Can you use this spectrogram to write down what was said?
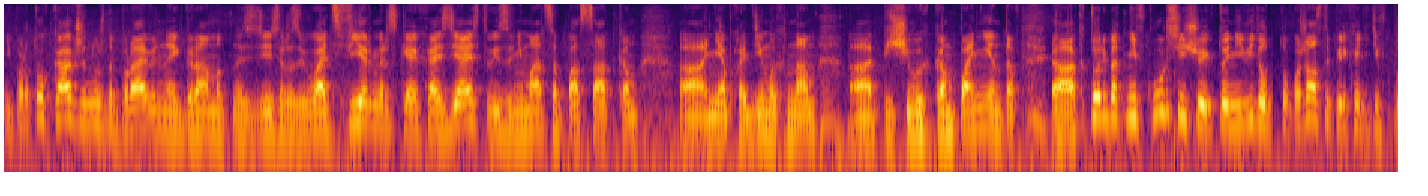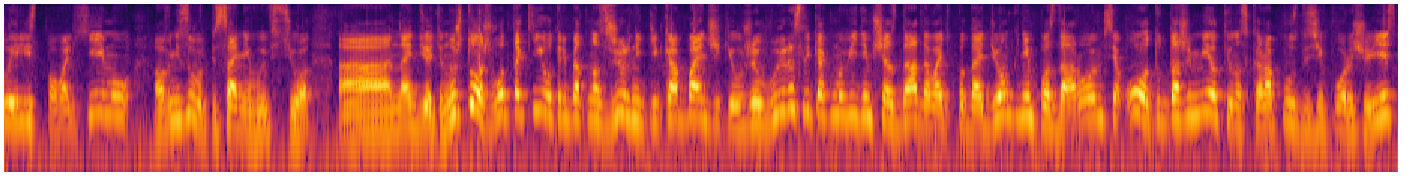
и про то, как же нужно правильно и грамотно здесь развивать фермерское хозяйство и заниматься посадком а, необходимых нам а, пищевых компонентов. А, кто, ребят, не в курсе еще и кто не видел, то, пожалуйста, переходите в плейлист по Вальхейму. А внизу в описании вы все а, найдете. Ну что ж, вот такие вот, ребят, у нас жирненькие кабанчики уже выросли, как мы видим сейчас, да, давайте подойдем к ним, поздороваемся. О, тут даже мелкий у нас карапуз до сих пор еще есть,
